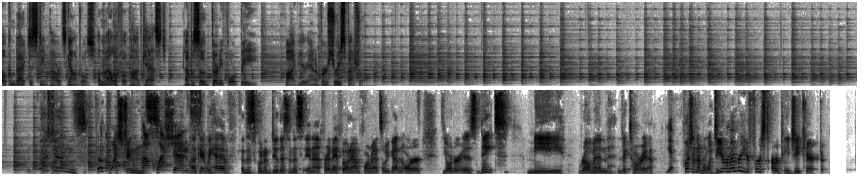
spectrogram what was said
Welcome back to Steam Powered Scoundrels, a Malifaux podcast, episode 34B, 5 year anniversary special. The questions. The questions. The questions. Okay, we have. This is going to do this in this in a Friday photo Down format. So we've got an order. The order is Nate, me, Roman, and Victoria. Yep. Question number one: Do you remember your first RPG character?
